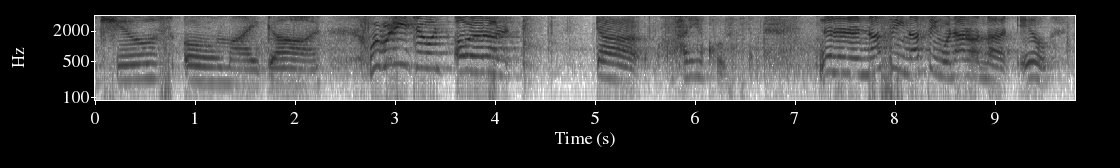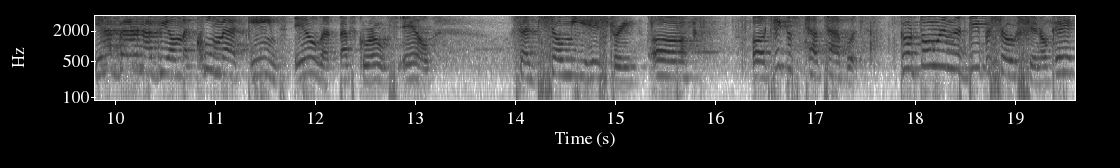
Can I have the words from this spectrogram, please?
to choose. Oh my god. Wait, what are you doing? Oh, no, no. Uh, how do you close this stuff? No, no, no, nothing, nothing. We're not on that. ill. You not better not be on the cool Math games. Ill, that, that's gross. Ill. Said, show me history. Uh, uh, take this ta tablet. Go throw it in the deepest ocean, okay?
